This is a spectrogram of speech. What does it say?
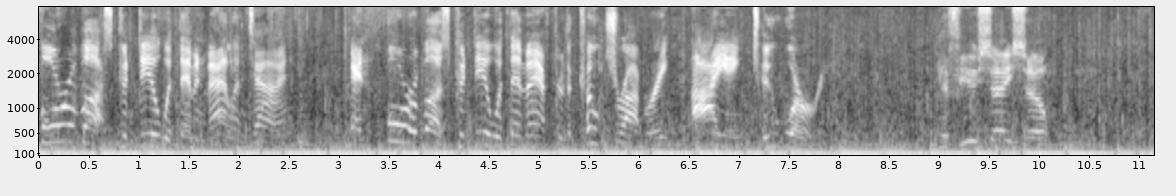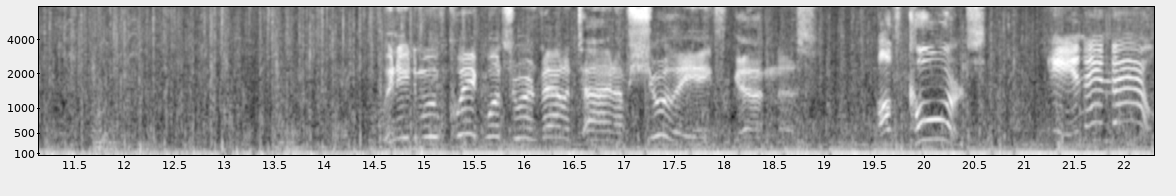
four of us could deal with them in Valentine, and four of us could deal with them after the coach robbery, I ain't too worried. If you say so. We need to move quick once we're in Valentine. I'm sure they ain't forgotten us. Of course! In and out!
